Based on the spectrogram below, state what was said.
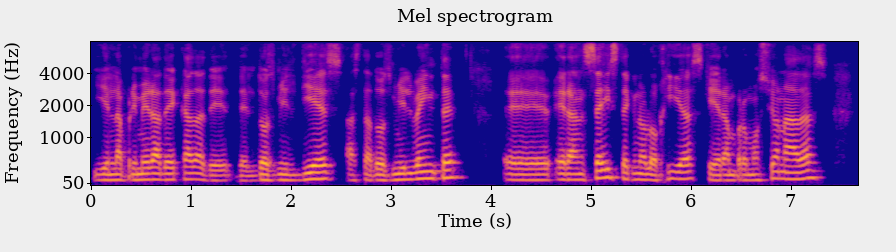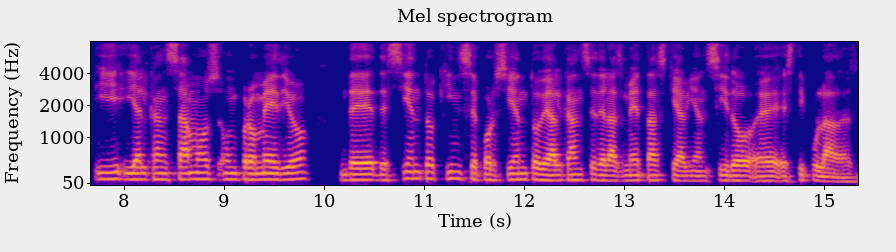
y en la primera década de, del 2010 hasta 2020 eh, eran seis tecnologías que eran promocionadas y, alcanzamos un promedio de, de 115% de alcance de las metas que habían sido eh, estipuladas.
